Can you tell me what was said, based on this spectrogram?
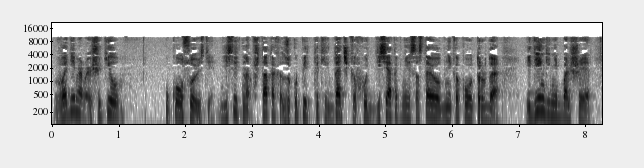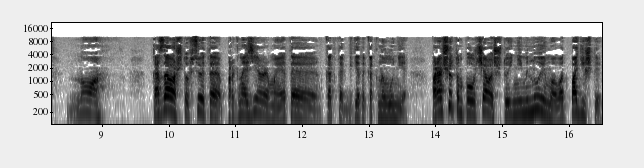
Владимир ощутил укол совести. Действительно, в Штатах закупить таких датчиков хоть десяток не составило бы никакого труда. И деньги небольшие. Но Казалось, что все это прогнозируемое, это как-то где-то как на Луне. По расчетам получалось, что и неминуемо, вот подишь ты,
